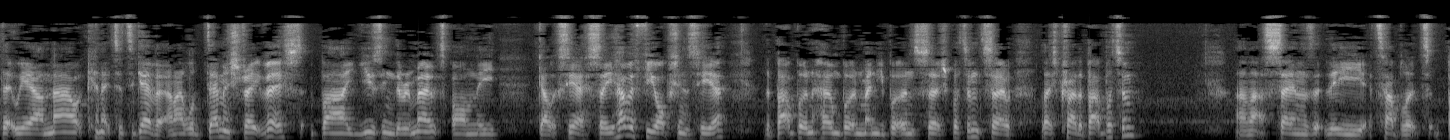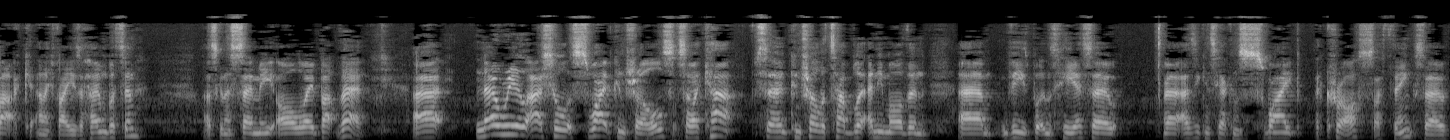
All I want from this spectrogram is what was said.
that we are now connected together and I will demonstrate this by using the remote on the Galaxy S. So you have a few options here the back button, home button, menu button, search button. So let's try the back button and that sends the tablet back and if I use a home button that's going to send me all the way back there. Uh, no real actual swipe controls, so I can't uh, control the tablet any more than um, these buttons here. So uh, as you can see, I can swipe across. I think so.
